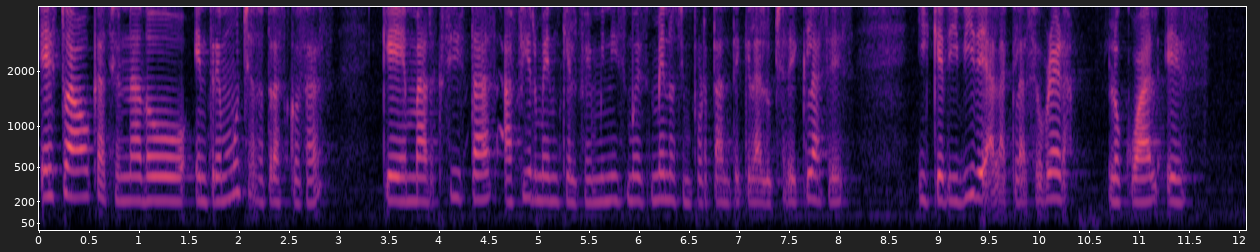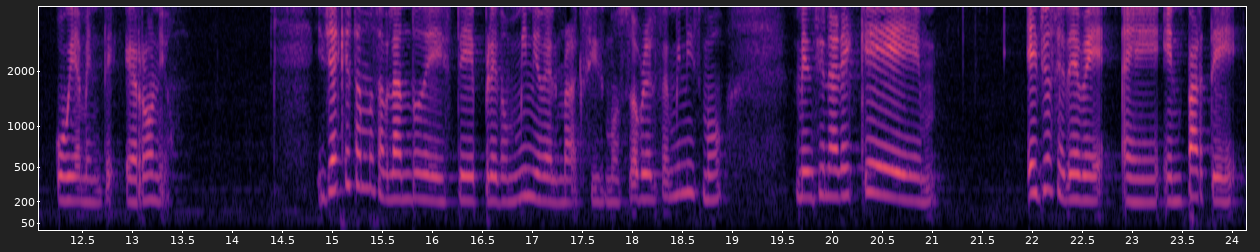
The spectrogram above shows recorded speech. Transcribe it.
Esto ha ocasionado, entre muchas otras cosas, que marxistas afirmen que el feminismo es menos importante que la lucha de clases y que divide a la clase obrera, lo cual es obviamente erróneo. Ya que estamos hablando de este predominio del marxismo sobre el feminismo, mencionaré que ello se debe eh, en parte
